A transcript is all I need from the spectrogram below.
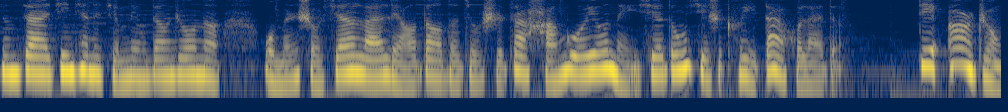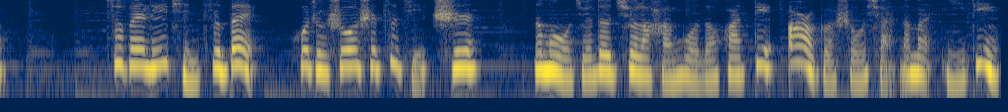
那么在今天的节目内容当中呢，我们首先来聊到的就是在韩国有哪些东西是可以带回来的。第二种，作为礼品自备或者说是自己吃，那么我觉得去了韩国的话，第二个首选，那么一定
